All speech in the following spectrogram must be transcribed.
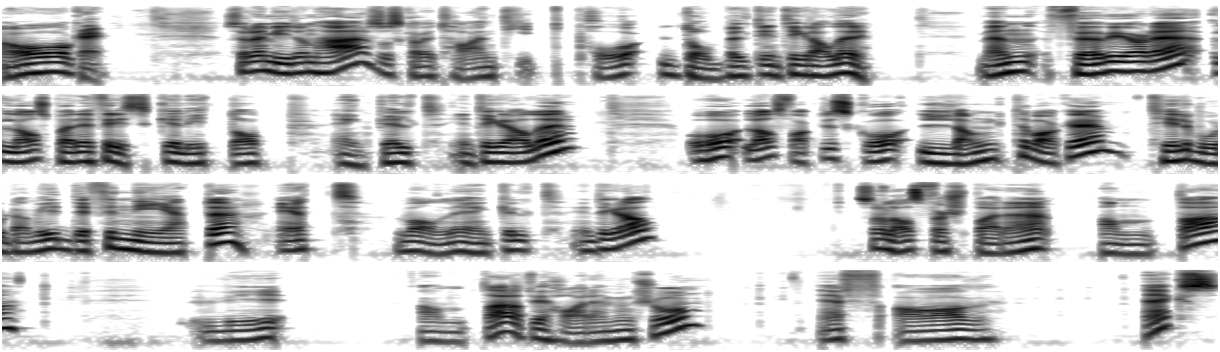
Ok, så i denne videoen her så skal vi ta en titt på dobbeltintegraler. Men før vi gjør det, la oss bare friske litt opp enkeltintegraler. Og la oss faktisk gå langt tilbake til hvordan vi definerte et vanlig enkeltintegral. Så la oss først bare anta Vi antar at vi har en funksjon, f av x.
